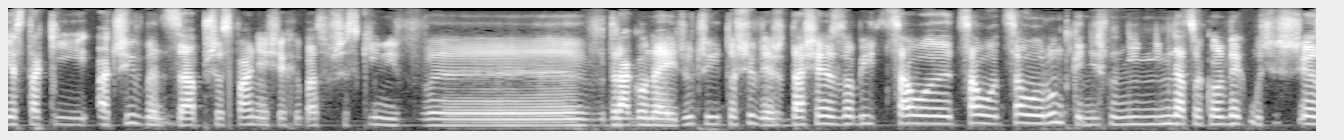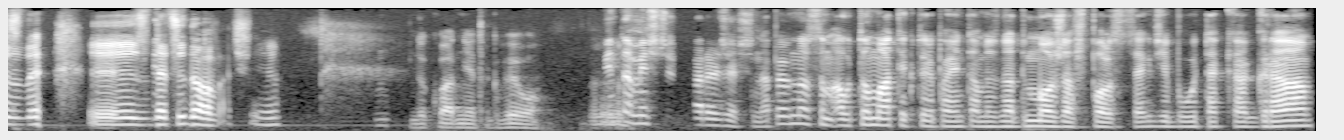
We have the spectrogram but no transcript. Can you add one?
jest taki achievement za przespanie się chyba z wszystkimi w, w Dragon Age'u, czyli to się, wiesz, da się zrobić cały, całą, całą rundkę, niż nim na cokolwiek musisz się zde, y, zdecydować, nie? Dokładnie tak było. Pamiętam jeszcze parę rzeczy. Na pewno są automaty, które pamiętam z nadmorza w Polsce, gdzie była taka gra,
